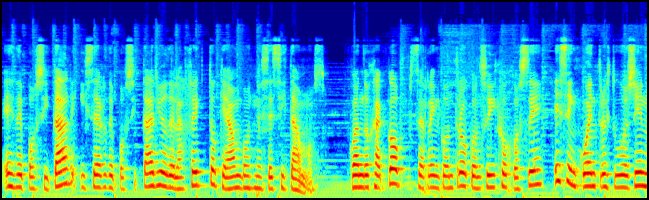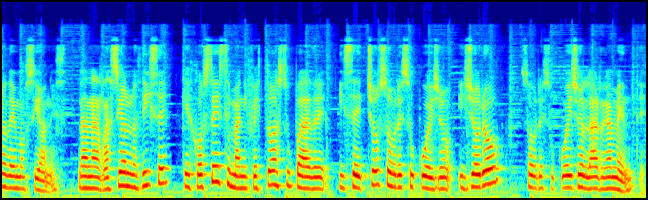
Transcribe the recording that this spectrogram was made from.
Es depositar y ser depositario del afecto que ambos necesitamos. Cuando Jacob se reencontró con su hijo José, ese encuentro estuvo lleno de emociones. La narración nos dice que José se manifestó a su padre y se echó sobre su cuello y lloró sobre su cuello largamente.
